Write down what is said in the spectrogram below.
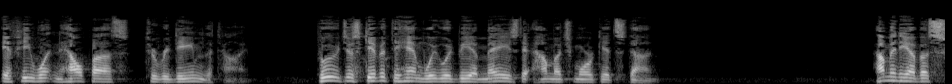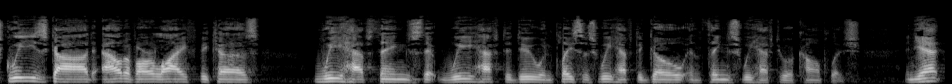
if He wouldn't help us to redeem the time. If we would just give it to Him, we would be amazed at how much more gets done. How many of us squeeze God out of our life because we have things that we have to do and places we have to go and things we have to accomplish? And yet,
